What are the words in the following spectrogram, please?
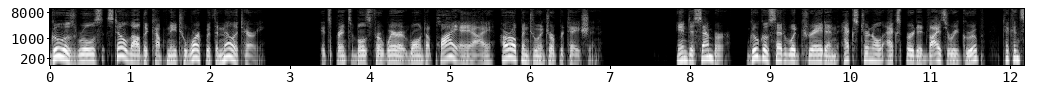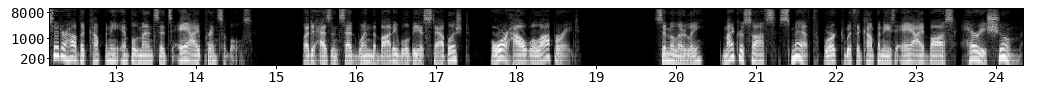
Google's rules still allow the company to work with the military. Its principles for where it won't apply AI are open to interpretation. In December, Google said it would create an external expert advisory group to consider how the company implements its AI principles, but it hasn't said when the body will be established or how it will operate. Similarly, Microsoft's Smith worked with the company's AI boss Harry Shum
